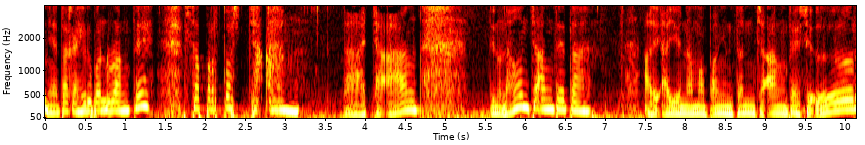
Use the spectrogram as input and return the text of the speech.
nyata kehidupan orang teh sapertos caang. Ta caang? Tina naon caang teta Ari ayo nama panginten caang teh seueur.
